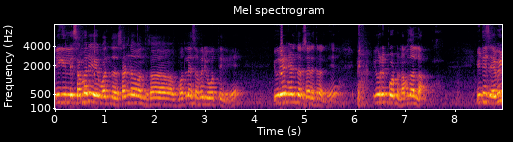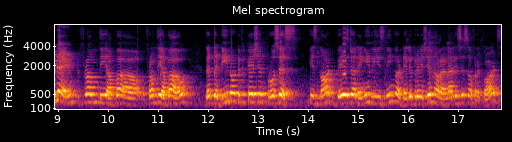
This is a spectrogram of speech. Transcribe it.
ಈಗ ಇಲ್ಲಿ ಸಮರಿ ಒಂದು ಸಣ್ಣ ಒಂದು ಮೊದಲೇ ಸಮರಿ ಓದ್ತೀನಿ. ಇವ್ರು ಏನು ಹೇಳ್ತಾರೆ ಸರ್ ಇದರಲ್ಲಿ? ಇವ್ರ ರಿಪೋರ್ಟ್ ನಮ್ಮದಲ್ಲ it is evident from the ಅಬ from the above that the denotification process is not based on any reasoning or deliberation or analysis of records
